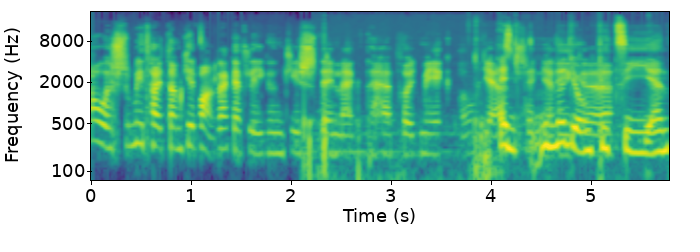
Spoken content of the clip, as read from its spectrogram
Ó, és mit hagytam ki? Van reketlegünk is, tényleg, tehát, hogy még ugye egy, egy nagyon elég, pici ilyen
